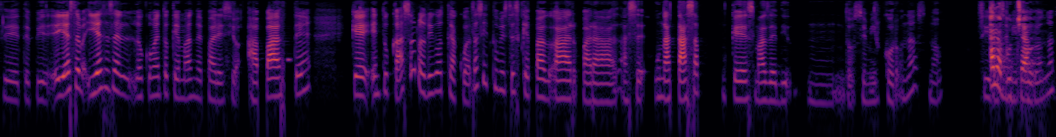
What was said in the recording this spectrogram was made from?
sí, te pide. Y ese, y ese es el documento que más me pareció. Aparte, que en tu caso, Rodrigo, ¿te acuerdas si tuviste que pagar para hacer una tasa que es más de di- mm, 12 mil coronas? ¿No? Sí, A la 12 mil pucha. coronas.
